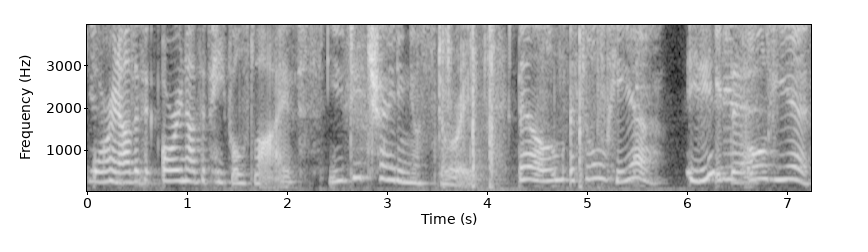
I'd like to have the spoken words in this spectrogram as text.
yes, or in other did. or in other people's lives. You did trade in your story. Belle, it's all here. It is. It is all here.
